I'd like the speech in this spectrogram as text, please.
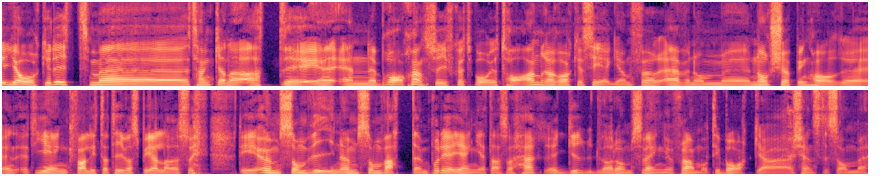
jag åker dit med tankarna att det är en bra chans för IFK Göteborg att ta andra raka segern för även om eh, Norrköping har eh, ett gäng kvalitativa spelare så det är ömsom vin, ömsom vatten på det gänget. Alltså herregud vad de svänger fram och tillbaka känns det som.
